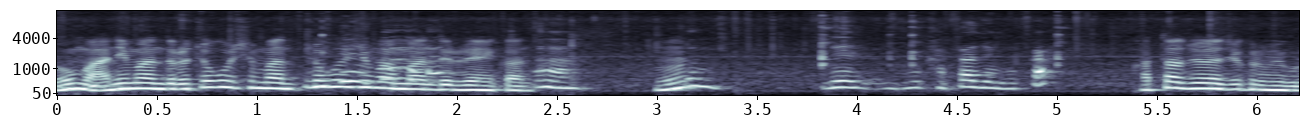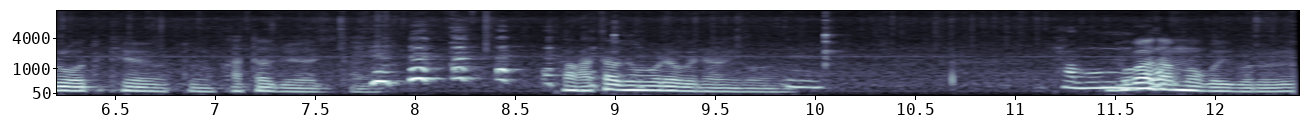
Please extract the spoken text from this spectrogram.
너무 많이 만들어 조금씩만 조금씩만 만들으니까 아, 응? 내일 뭐 갖다 줘 볼까? 갖다 줘야지 그럼 이걸 어떻게 해요? 또 갖다 줘야지 다. 다 갖다 줘버려 그냥 이거. 다못 누가 먹어? 다 먹어 이거를?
